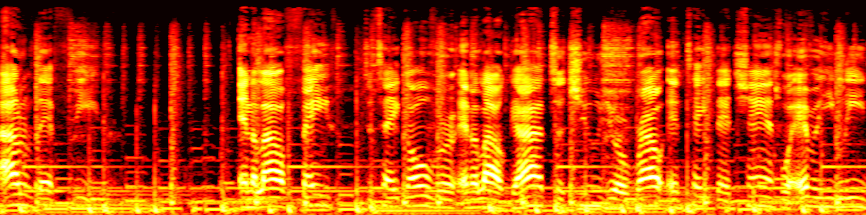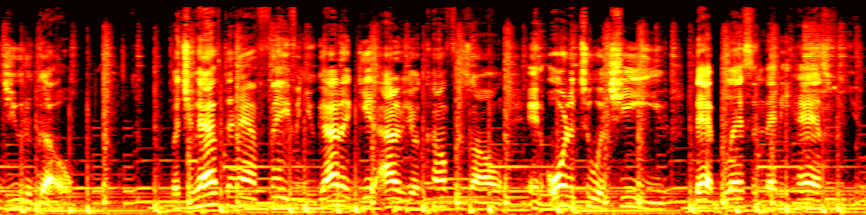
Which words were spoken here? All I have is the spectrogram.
out of that fear, and allow faith to take over and allow God to choose your route and take that chance wherever He leads you to go. But you have to have faith and you got to get out of your comfort zone in order to achieve that blessing that He has for you.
